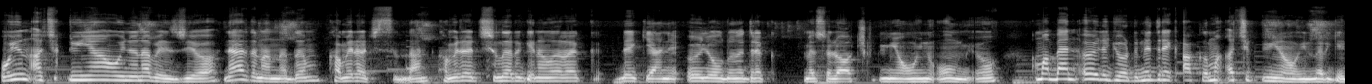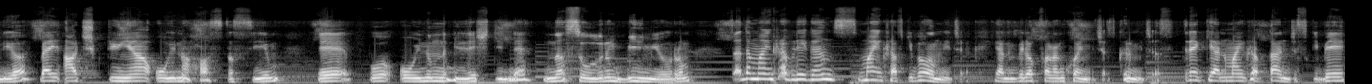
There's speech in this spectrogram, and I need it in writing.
Oyun açık dünya oyununa benziyor. Nereden anladım? Kamera açısından. Kamera açıları genel olarak direkt yani öyle olduğunda direkt mesela açık dünya oyunu olmuyor. Ama ben öyle gördüğümde direkt aklıma açık dünya oyunları geliyor. Ben açık dünya oyunu hastasıyım. Ve bu oyunumla birleştiğinde nasıl olurum bilmiyorum. Zaten Minecraft Legends Minecraft gibi olmayacak. Yani blok falan koymayacağız, kırmayacağız. Direkt yani Minecraft Dungeons gibi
